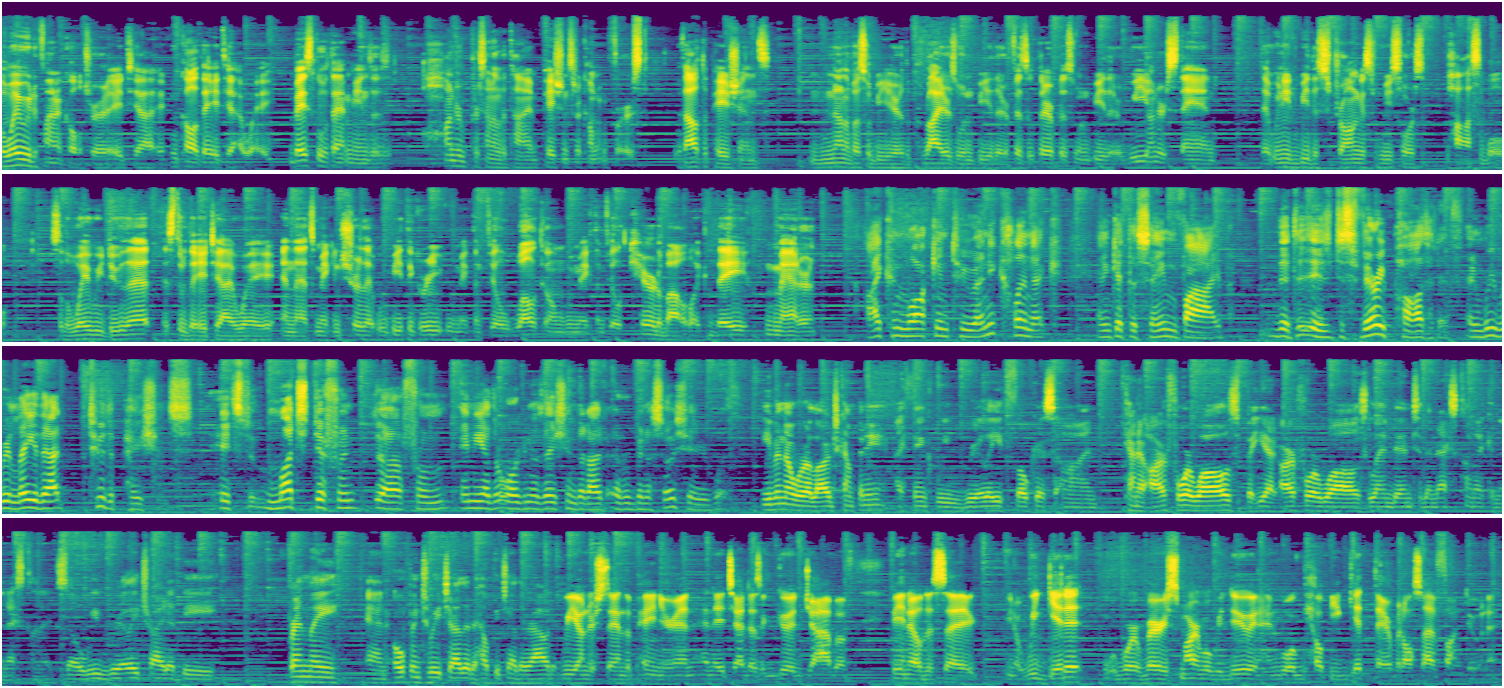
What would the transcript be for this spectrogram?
The way we define a culture at ATI, we call it the ATI way. Basically what that means is 100% of the time, patients are coming first. Without the patients, none of us would be here. The providers wouldn't be there, physical therapists wouldn't be there. We understand that we need to be the strongest resource possible. So the way we do that is through the ATI way, and that's making sure that we beat the greet, we make them feel welcome, we make them feel cared about, like they matter. I can walk into any clinic and get the same vibe that is just very positive, and we relay that to the patients. It's much different uh, from any other organization that I've ever been associated with. Even though we're a large company, I think we really focus on kind of our four walls, but yet our four walls blend into the next clinic and the next clinic. So we really try to be friendly and open to each other to help each other out. We understand the pain you're in, and ATI does a good job of being able to say, you know, we get it, we're very smart in what we do, and we'll help you get there, but also have fun doing it.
